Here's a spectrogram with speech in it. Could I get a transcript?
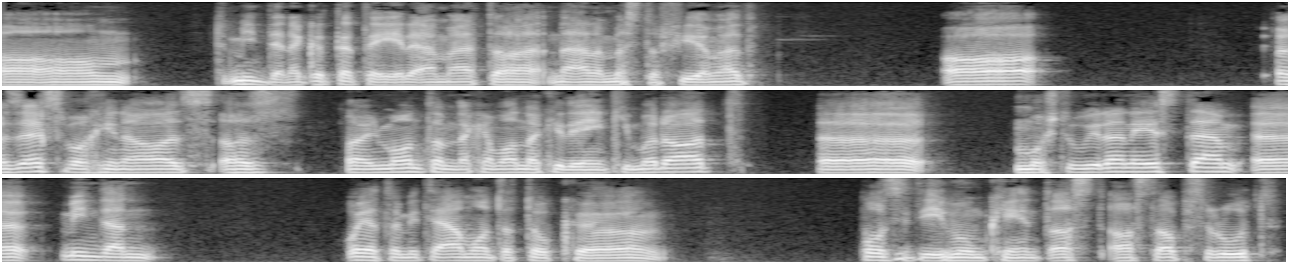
a mindenek a tetejére emelte nálam ezt a filmet. A, az Ex Machina az, az, ahogy mondtam, nekem annak idején kimaradt, most újra néztem, minden olyat, amit elmondtatok pozitívumként, azt, azt abszolút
